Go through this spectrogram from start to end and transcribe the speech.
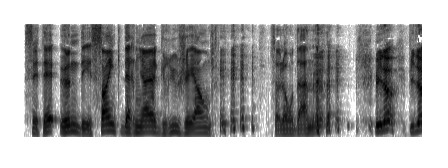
c'était une des cinq dernières grues géantes. selon Dan. Puis là, puis là,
